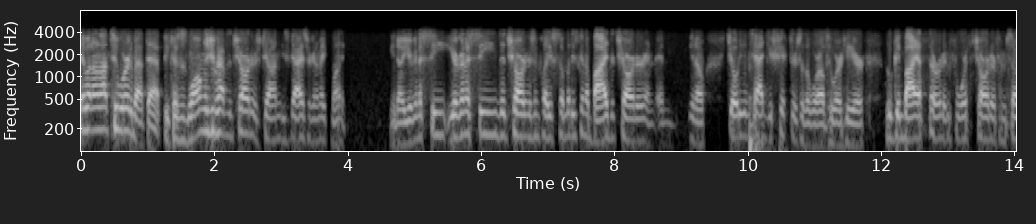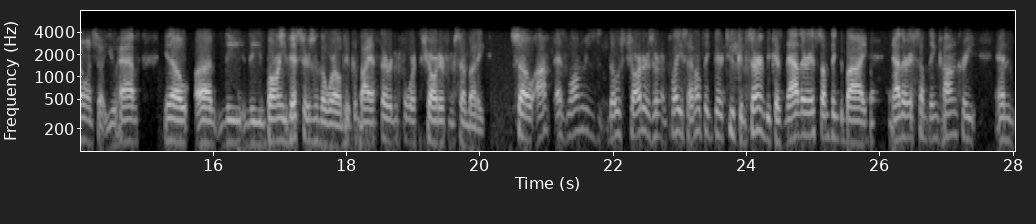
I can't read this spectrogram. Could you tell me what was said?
Yeah, but I'm not too worried about that because as long as you have the charters, John, these guys are going to make money. You know, you're going to see you're going to see the charters in place. Somebody's going to buy the charter, and and you know, Jodi and Tad Geschickters of the world who are here who can buy a third and fourth charter from so and so. You have you know uh, the the Barney Vissers of the world who can buy a third and fourth charter from somebody. So um, as long as those charters are in place, I don't think they're too concerned because now there is something to buy. Now there is something concrete, and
